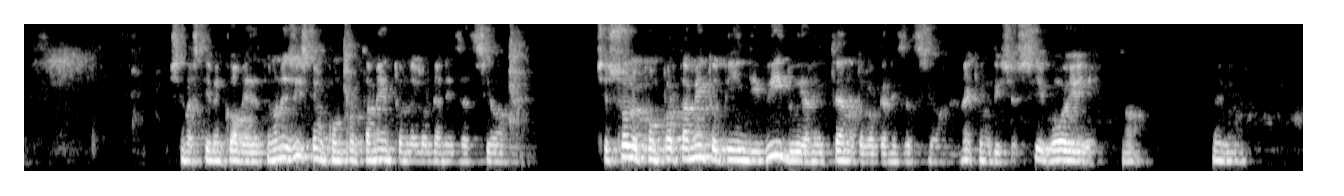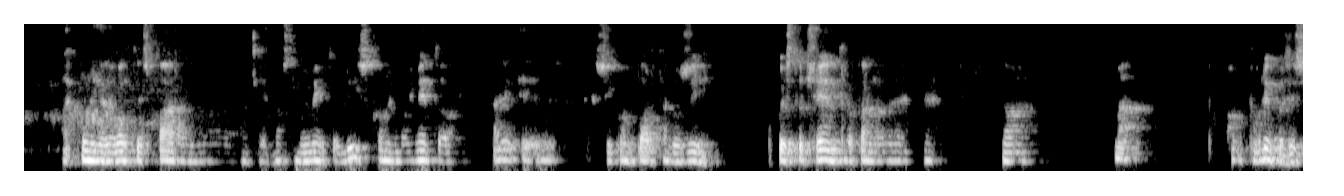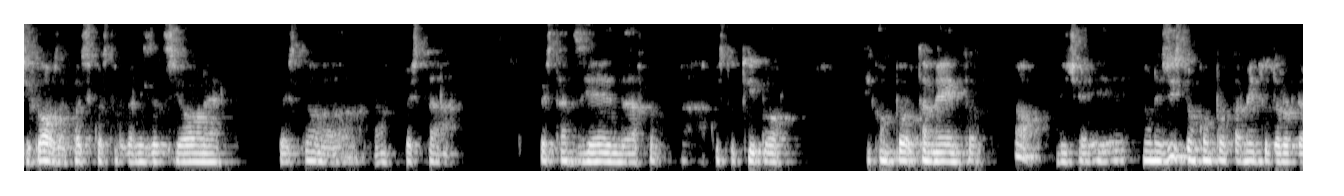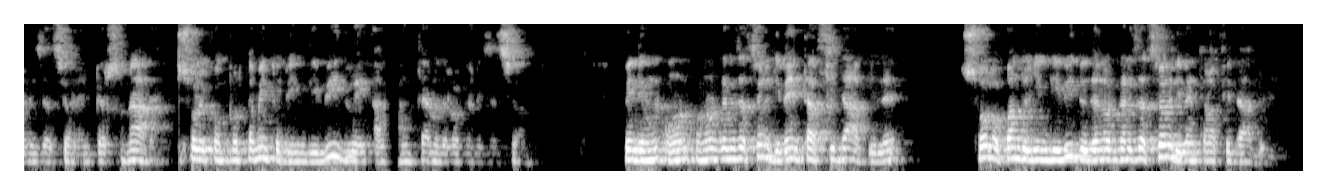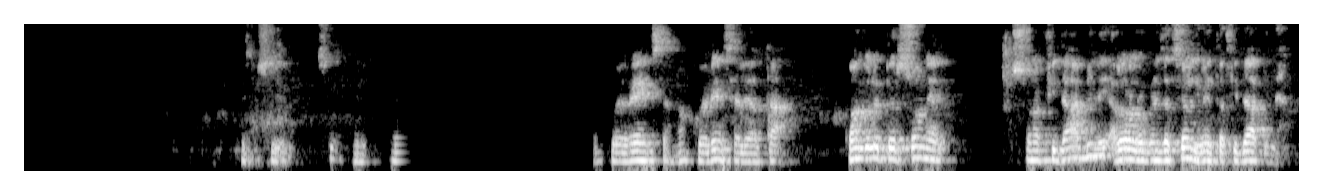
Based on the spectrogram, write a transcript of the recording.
Sembra Stephen Covey ha detto non esiste un comportamento nell'organizzazione, c'è solo il comportamento di individui all'interno dell'organizzazione. Non è che uno dice sì, voi, no, alcuni alle volte sparano anche il nostro movimento, l'ISCON, il movimento eh, eh, si comporta così, questo centro fanno... Eh, no? Ma oppure in qualsiasi cosa, questa organizzazione, questo, no? questa, questa azienda questo tipo di comportamento. No, dice, eh, non esiste un comportamento dell'organizzazione, è impersonale, c'è solo il comportamento di individui all'interno dell'organizzazione. Quindi un, un, un'organizzazione diventa affidabile solo quando gli individui dell'organizzazione diventano affidabili. Questo sì, sì coerenza, no? coerenza e lealtà. Quando le persone sono affidabili, allora l'organizzazione diventa affidabile.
